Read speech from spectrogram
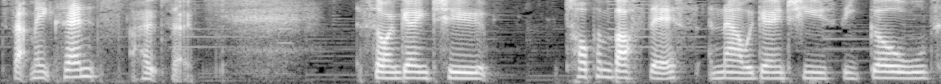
Does that make sense? I hope so. So I'm going to top and buff this, and now we're going to use the gold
